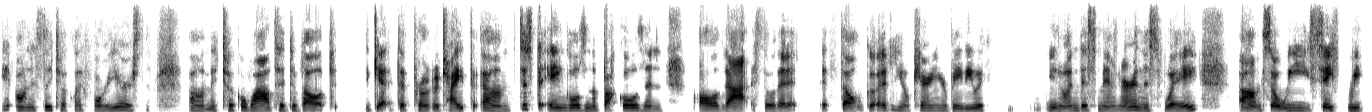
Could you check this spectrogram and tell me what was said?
It honestly took like four years. Um, it took a while to develop get the prototype um, just the angles and the buckles and all of that so that it it felt good you know carrying your baby with you know in this manner in this way um, so we safe we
